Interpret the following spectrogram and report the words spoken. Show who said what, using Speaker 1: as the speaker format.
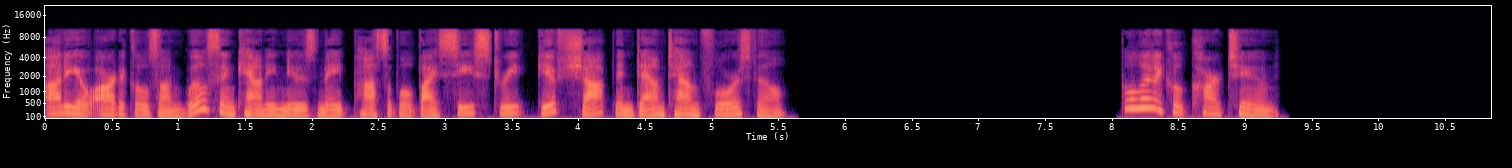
Speaker 1: Audio articles on Wilson County News made possible by C Street Gift Shop in downtown Floresville. Political cartoon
